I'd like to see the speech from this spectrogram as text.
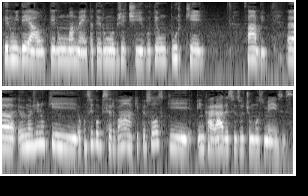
ter um ideal, ter uma meta, ter um objetivo, ter um porquê, sabe? Uh, eu imagino que eu consigo observar que pessoas que encararam esses últimos meses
